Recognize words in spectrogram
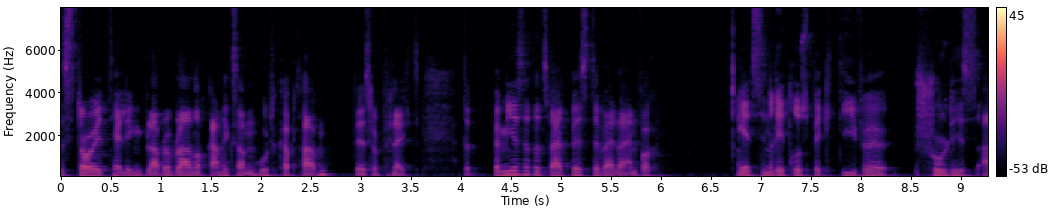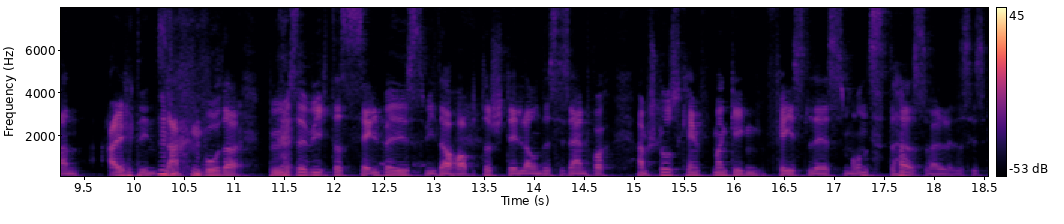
Storytelling, bla bla bla, noch gar nichts am Hut gehabt haben. Deshalb vielleicht. Bei mir ist er der zweitbeste, weil er einfach jetzt in Retrospektive schuld ist an all den Sachen, wo der Bösewicht dasselbe ist wie der Hauptdarsteller und es ist einfach, am Schluss kämpft man gegen Faceless Monsters, weil das ist,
